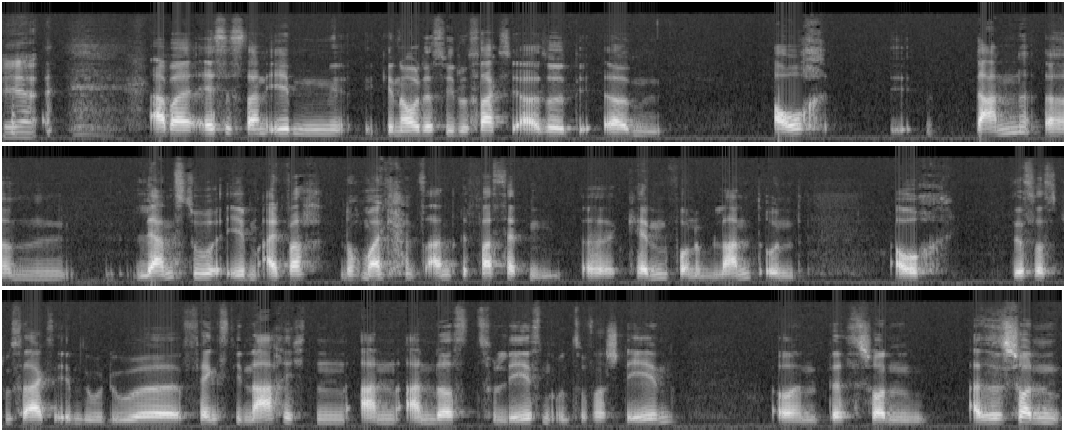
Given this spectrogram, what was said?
Ja. Aber es ist dann eben genau das, wie du sagst, ja, also ähm, auch dann ähm, lernst du eben einfach nochmal ganz andere Facetten äh, kennen von einem Land und auch das, was du sagst, eben du, du äh, fängst die Nachrichten an, anders zu lesen und zu verstehen. Und das ist schon, also es ist schon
